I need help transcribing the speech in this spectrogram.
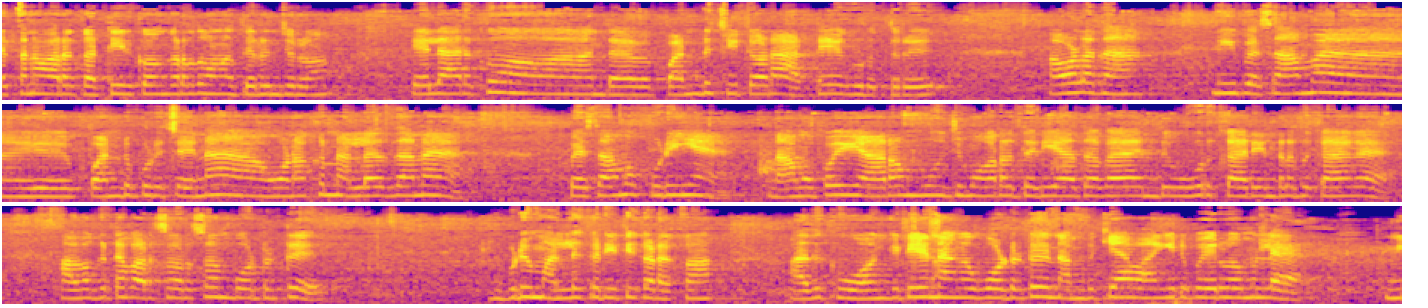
எத்தனை வாரம் கட்டியிருக்கோங்கிறது உனக்கு தெரிஞ்சிடும் எல்லாருக்கும் அந்த பண்டு சீட்டோட அட்டையை கொடுத்துரு. அவ்வளோதான் நீ பேசாமல் பண்டு பிடிச்சேன்னா உனக்கும் நல்லது தானே? பேசாமல் பிடிங்க. நாம போய் யாரும் மூஞ்சி முகரம் தெரியாதவ இந்த ஊருக்காரின்றதுக்காக அவகிட்ட வருஷம் வருஷம் போட்டுட்டு இப்படி மல்லு கட்டிட்டு கிடக்கும் அதுக்கு உங்ககிட்டயே நாங்கள் போட்டுட்டு நம்பிக்கையாக வாங்கிட்டு போயிடுவோம்ல நீ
